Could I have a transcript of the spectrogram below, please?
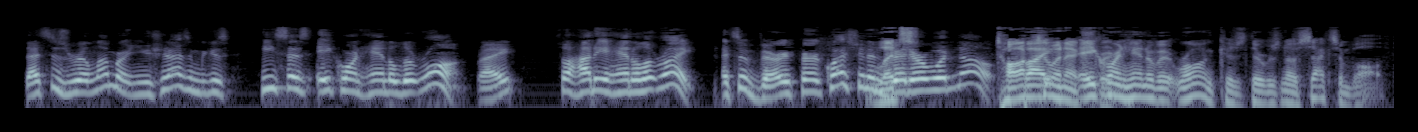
That's his real number, and you should ask him because he says Acorn handled it wrong, right? So how do you handle it right? It's a very fair question, and Let's Vitter would know. Talk By to an expert. Acorn handled it wrong because there was no sex involved.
